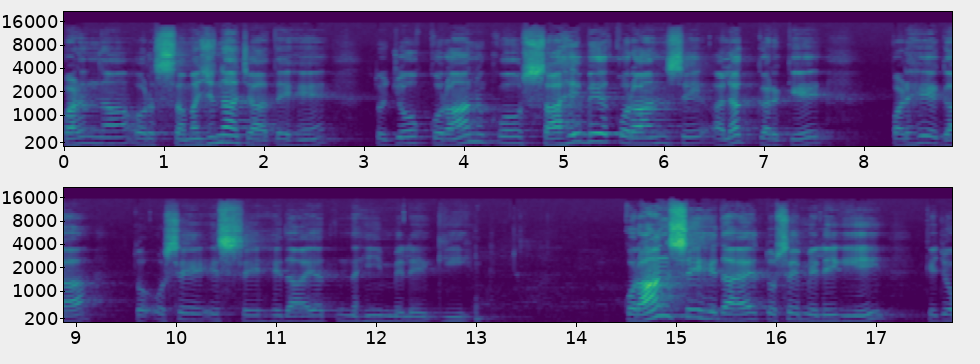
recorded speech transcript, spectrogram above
पढ़ना और समझना चाहते हैं तो जो कुरान को साहिब कुरान से अलग करके पढ़ेगा तो उसे इससे हिदायत नहीं मिलेगी। कुरान से हिदायत उसे मिलेगी कि जो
